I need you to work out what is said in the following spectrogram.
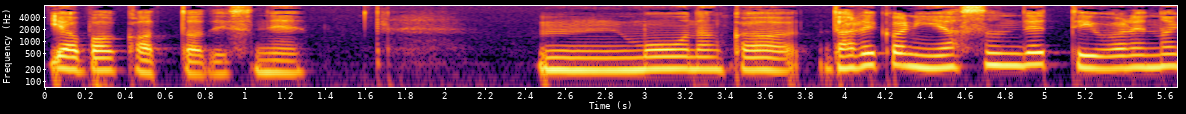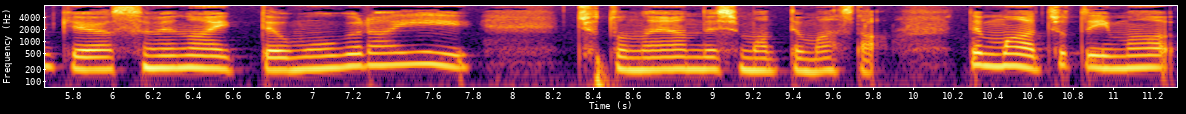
やばかったですね。うん、もうなんか誰かに休んでって言われなきゃ休めないって思うぐらいちょっと悩んでしまってました。で、まあちょっと今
